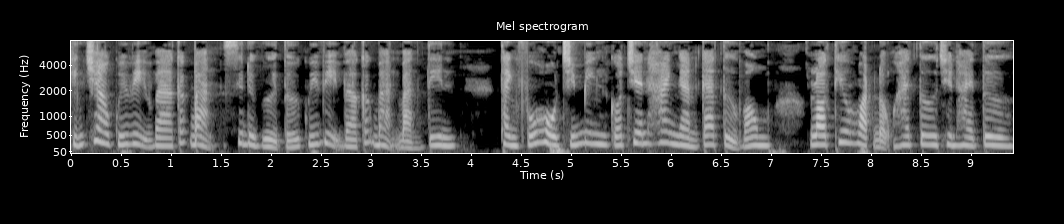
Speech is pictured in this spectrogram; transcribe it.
Kính chào quý vị và các bạn, xin được gửi tới quý vị và các bạn bản tin. Thành phố Hồ Chí Minh có trên 2.000 ca tử vong, lò thiêu hoạt động 24 trên 24.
